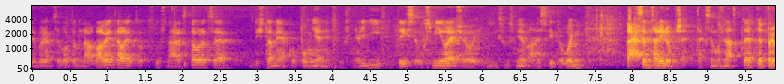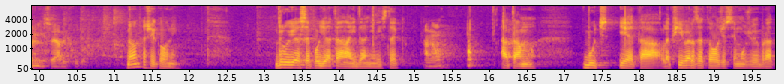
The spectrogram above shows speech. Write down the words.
nebudeme se o tom dál bavit, ale je to slušná restaurace, když tam je jako poměrně slušně lidí, kteří se usmívají, že jo, jedí s úsměvem a hezky to voní, tak jsem tady dobře, tak jsem možná, to je, to je první, co já bych udělal. No, to je šikovný. Druhý je se podívat na jídelní lístek Ano, a tam buď je ta lepší verze toho, že si můžu vybrat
